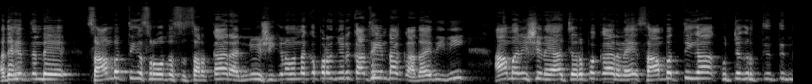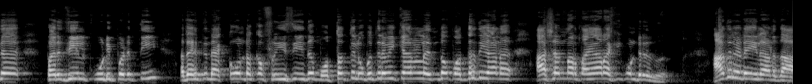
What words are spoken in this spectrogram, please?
അദ്ദേഹത്തിന്റെ സാമ്പത്തിക സ്രോതസ് സർക്കാർ അന്വേഷിക്കണമെന്നൊക്കെ പറഞ്ഞൊരു കഥയുണ്ടാക്കുക. അതായത് ഇനി ആ മനുഷ്യനെ ആ ചെറുപ്പക്കാരനെ സാമ്പത്തിക കുറ്റകൃത്യത്തിന്റെ പരിധിയിൽ കൂടിപ്പെടുത്തി അദ്ദേഹത്തിന്റെ അക്കൗണ്ടൊക്കെ ഫ്രീസ് ചെയ്ത് മൊത്തത്തിൽ ഉപദ്രവിക്കാനുള്ള എന്തോ പദ്ധതിയാണ് ആശാന്മാർ തയ്യാറാക്കിക്കൊണ്ടിരുന്നത്. അതിനിടയിലാണ് ദാ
